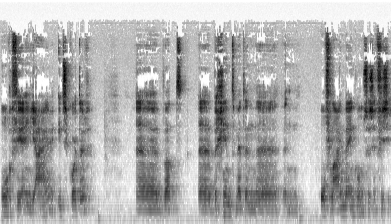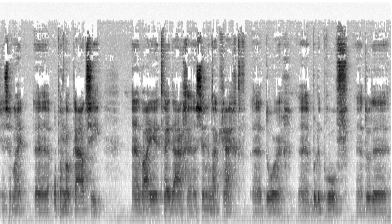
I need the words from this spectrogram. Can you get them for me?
ongeveer een jaar, iets korter. wat begint met een, een offline bijeenkomst. Dus een, zeg maar, uh, op een locatie uh, waar je twee dagen een seminar krijgt uh, door Bulletproof, door de,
